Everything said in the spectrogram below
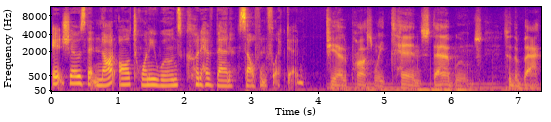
it shows that not all 20 wounds could have been self inflicted. She had approximately 10 stab wounds to the back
